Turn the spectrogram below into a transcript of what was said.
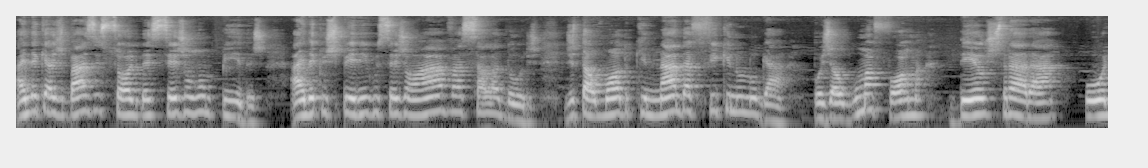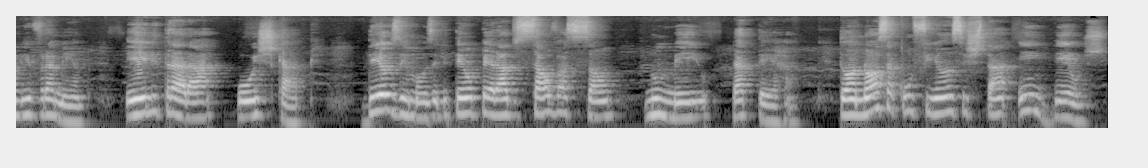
ainda que as bases sólidas sejam rompidas, ainda que os perigos sejam avassaladores, de tal modo que nada fique no lugar, pois de alguma forma Deus trará o livramento, ele trará o escape. Deus, irmãos, ele tem operado salvação no meio da terra. Então a nossa confiança está em Deus.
